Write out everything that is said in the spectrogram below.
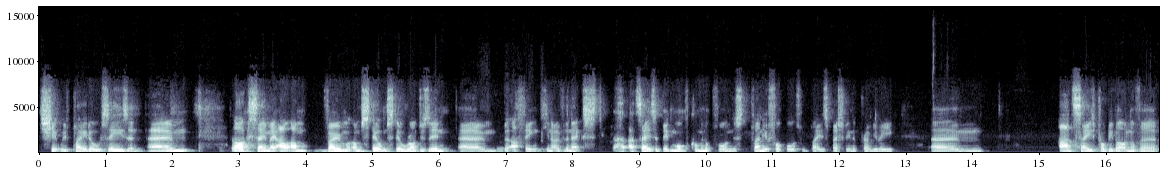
shit we've played all season. Um, like I say, mate, I, I'm very, mu- I'm still, I'm still Rodgers in, um, but I think you know over the next, I'd say it's a big month coming up for, and there's plenty of football to be played, especially in the Premier League. Um, I'd say he's probably got another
